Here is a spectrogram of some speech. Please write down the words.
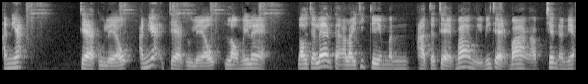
อันเนี้ยแจกอยู่แล้ว อันเนี้ยแจกอยู่แล้ว เราไม่แลก เราจะแลกแต่อะไรที่เกมมันอาจจะแจกบ้างหรือไม่แจกบ้างครับ เช่นอันเนี้ย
